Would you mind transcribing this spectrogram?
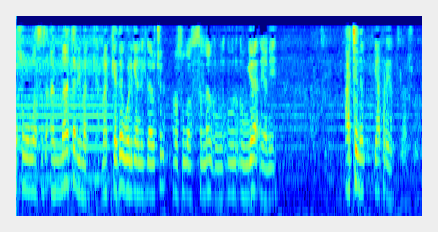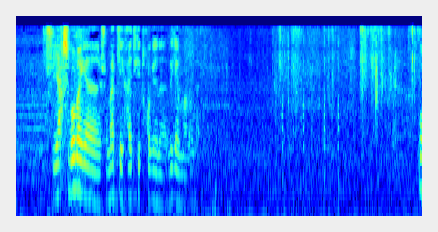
Rasululloh makkada o'lganliklari uchun rasululloh sallallohu alayhi vasallam unga ya'ni achinib gapiryaptilar shu. Shu yaxshi bo'lmagan shu makkaga qaytib ketib qolgani degan ma'noda. Bu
